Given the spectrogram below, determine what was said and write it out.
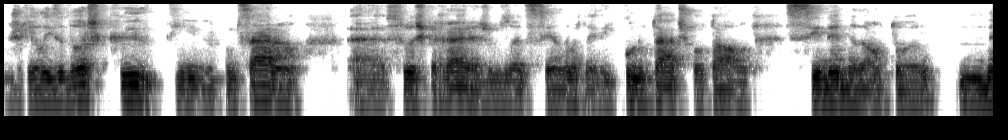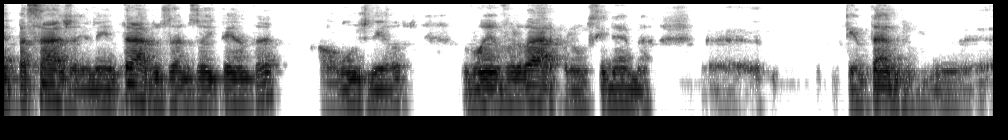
os realizadores que começaram as suas carreiras nos anos 60 e conotados com o tal cinema de autor, na passagem, na entrada dos anos 80, alguns deles vão enverdar para um cinema uh, tentando uh,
